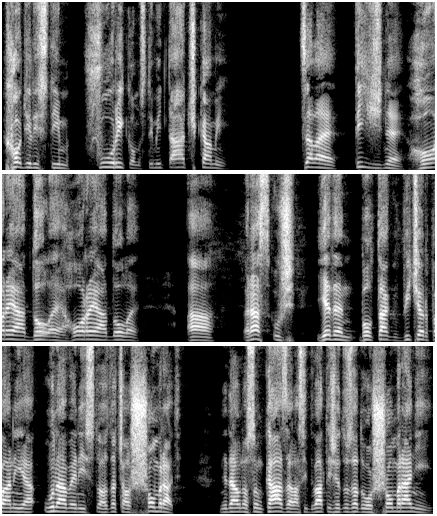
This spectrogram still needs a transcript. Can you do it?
chodili s tým fúrikom, s tými táčkami celé týždne, hore a dole, hore a dole. A raz už jeden bol tak vyčerpaný a unavený z toho a začal šomrať. Nedávno som kázal asi dva týždne dozadu o šomraní.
